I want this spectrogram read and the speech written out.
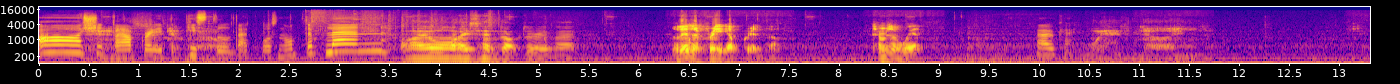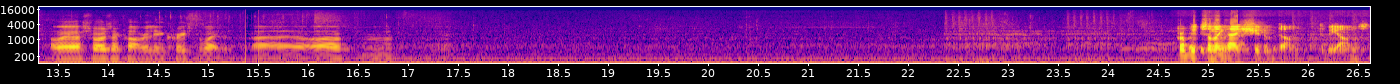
Ah, shit, I upgraded the pistol. That was not the plan. I always end up doing that. It is a free upgrade though, in terms of weight. Okay. Wave 9. Oh, yeah, I suppose I can't really increase the weight of the. Probably something I should have done, to be honest.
